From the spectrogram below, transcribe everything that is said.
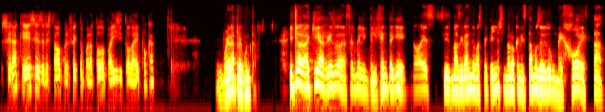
¿será que ese es el Estado perfecto para todo país y toda época? Buena pregunta. Y claro, aquí a riesgo de hacerme el inteligente aquí, no es si es más grande o más pequeño, sino lo que necesitamos es un mejor Estado.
